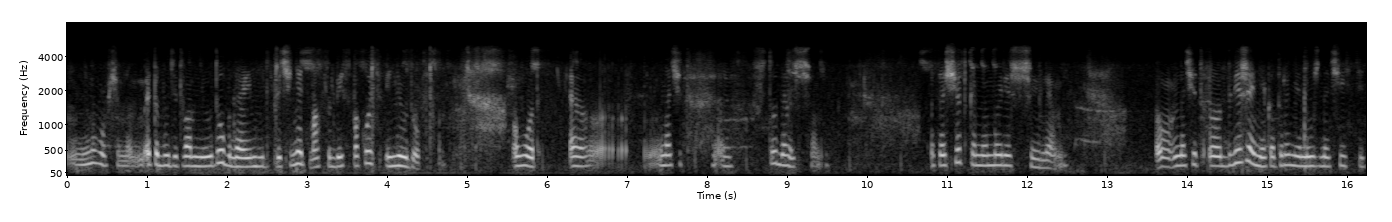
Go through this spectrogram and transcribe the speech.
ну, в общем, это будет вам неудобно и будет причинять массу беспокойств и неудобств. Вот. Значит, что дальше? За щетками мы решили. Э, значит, э, движения, которыми нужно чистить,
